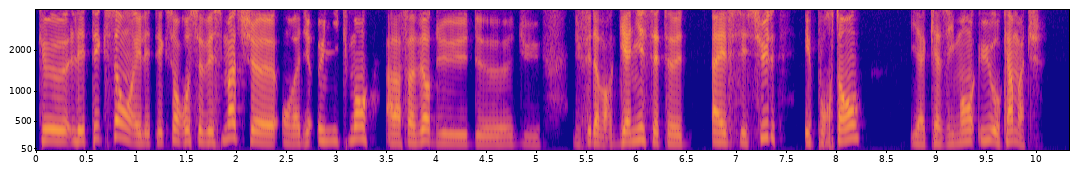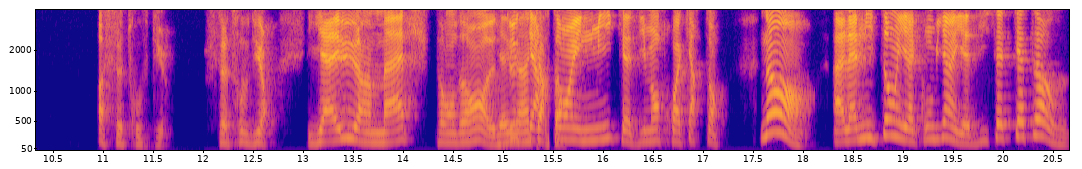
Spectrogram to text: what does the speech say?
que les Texans. Et les Texans recevaient ce match, euh, on va dire, uniquement à la faveur du, fait d'avoir gagné cette euh, AFC Sud. Et pourtant, il n'y a quasiment eu aucun match. Oh, je te trouve dur. Je te trouve dur. Il y a eu un match pendant euh, deux carton. et demi, quasiment trois cartons. Non, à la mi-temps, il y a combien? Il y a 17-14.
